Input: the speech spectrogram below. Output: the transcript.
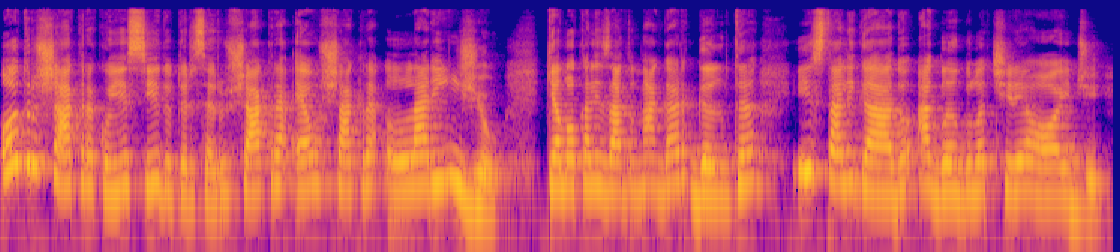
Outro chakra conhecido, o terceiro chakra, é o chakra laríngeo, que é localizado na garganta e está ligado à glândula tireoide.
